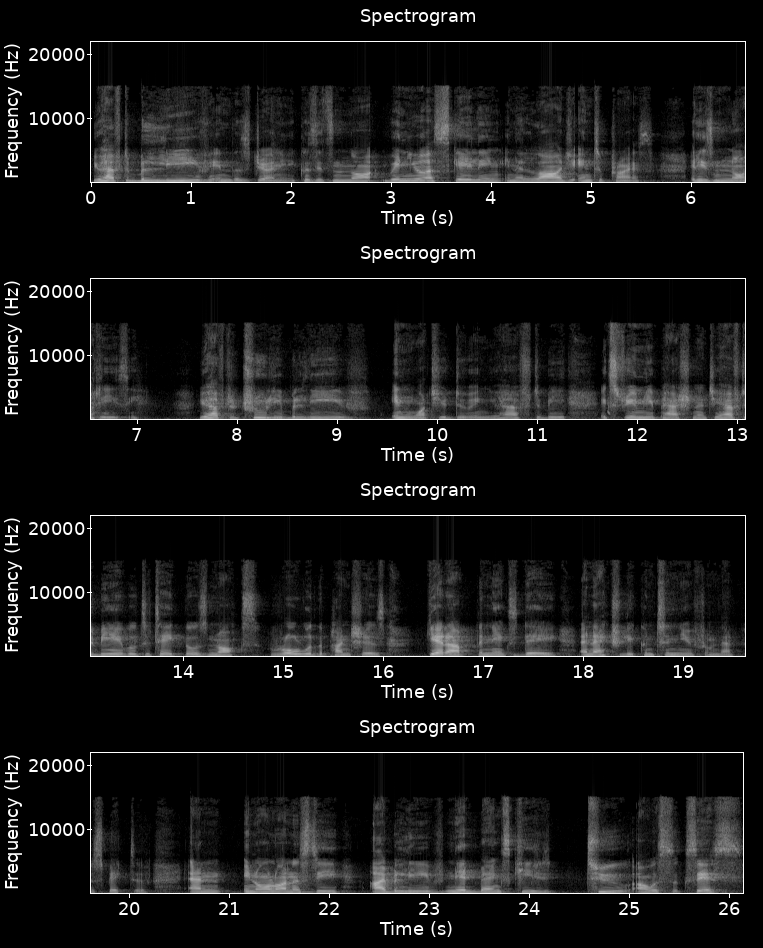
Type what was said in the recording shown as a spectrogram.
You have to believe in this journey because it's not, when you are scaling in a large enterprise, it is not easy. You have to truly believe in what you're doing. You have to be extremely passionate. You have to be able to take those knocks, roll with the punches, get up the next day, and actually continue from that perspective. And in all honesty, I believe Nedbank's key to our success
